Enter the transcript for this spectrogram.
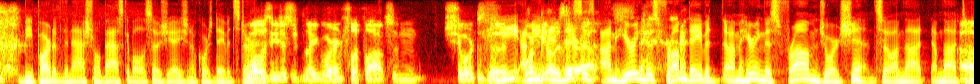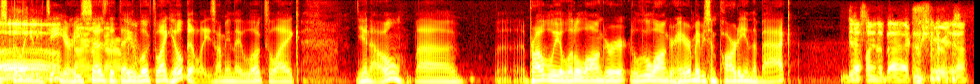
be part of the National Basketball Association. Of course, David Stern. What was he just like wearing flip flops and shorts? The, he, the I mean, this is, out. I'm hearing this from David. I'm hearing this from George Shinn. So I'm not I'm not uh, spilling any tea here. He okay, says okay, that they okay. looked like hillbillies. I mean, they looked like, you know, uh, uh, probably a little longer, a little longer hair, maybe some party in the back. Definitely in the back for sure. Yeah.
